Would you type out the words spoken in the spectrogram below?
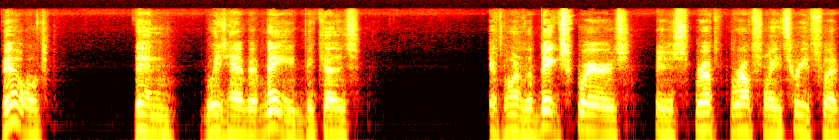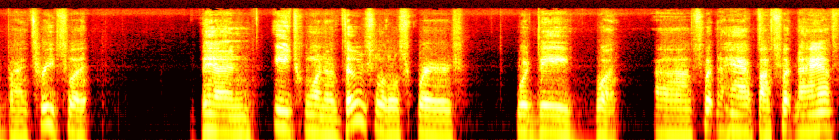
build, then we'd have it made because if one of the big squares is rough, roughly three foot by three foot, then each one of those little squares would be what a uh, foot and a half by foot and a half.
